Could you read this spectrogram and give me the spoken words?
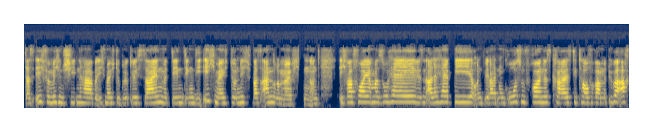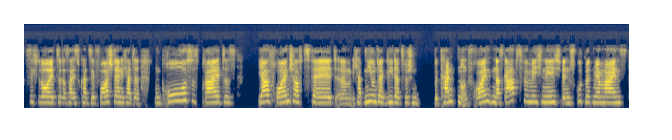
dass ich für mich entschieden habe, ich möchte glücklich sein mit den Dingen, die ich möchte und nicht, was andere möchten. Und ich war vorher immer so, hey, wir sind alle happy und wir hatten einen großen Freundeskreis. Die Taufe war mit über 80 Leute. Das heißt, du kannst dir vorstellen, ich hatte ein großes, breites ja, Freundschaftsfeld. Ähm, ich habe nie untergliedert zwischen Bekannten und Freunden. Das gab es für mich nicht. Wenn du es gut mit mir meinst,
